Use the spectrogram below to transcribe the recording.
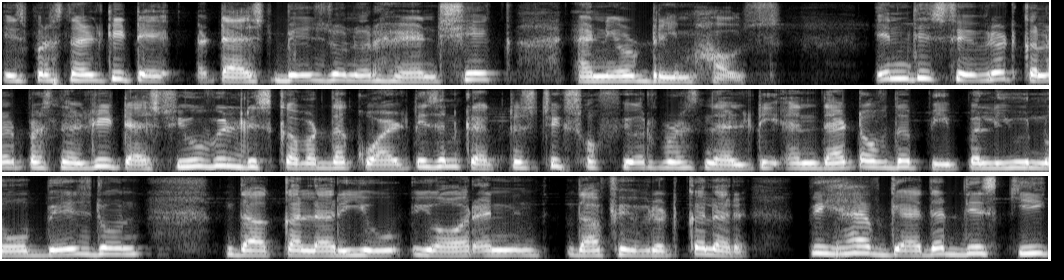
is personality ta- test based on your handshake and your dream house in this favorite color personality test, you will discover the qualities and characteristics of your personality and that of the people you know based on the color you your and the favorite color. We have gathered these key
